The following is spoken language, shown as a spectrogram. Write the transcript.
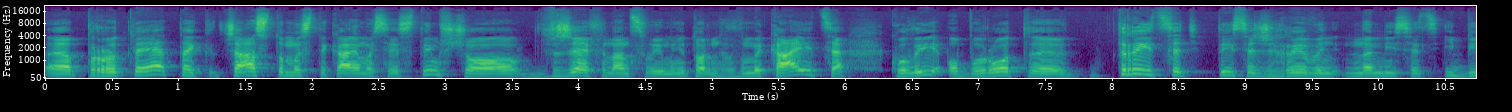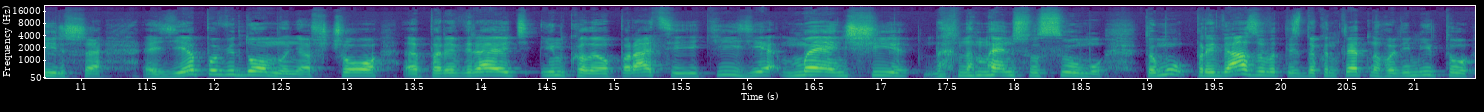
Е, Проте так часто ми стикаємося із тим, що вже фінансовий моніторинг вмикається, коли оборот е, 30 тисяч гривень на місяць і більше. Е, Є повідомлення, що е, перевіряють інколи операції, які є менші на меншу суму. Тому прив'язуватись до конкретного ліміту.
